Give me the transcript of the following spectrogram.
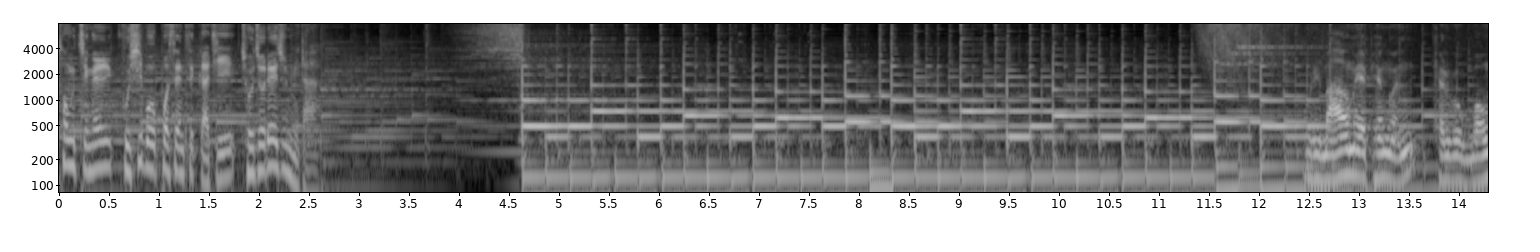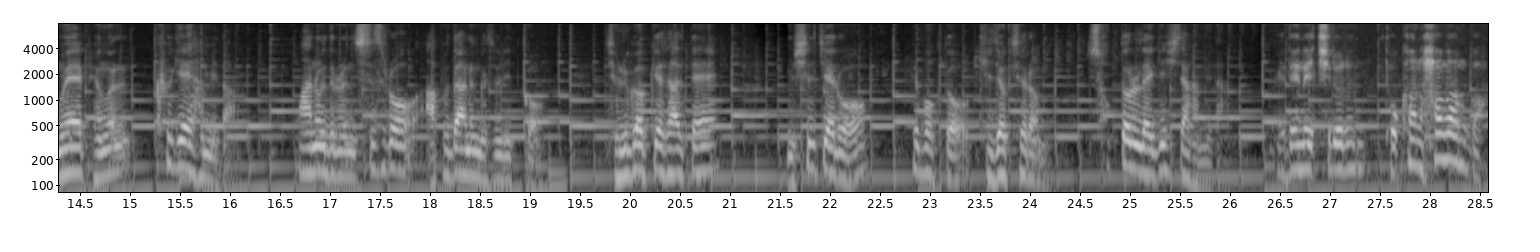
통증을 95%까지 조절해 줍니다. 마음의 병은 결국 몸의 병을 크게 합니다. 환우들은 스스로 아프다는 것을 잊고 즐겁게 살 때 실제로 회복도 기적처럼 속도를 내기 시작합니다. 에덴의 치료는 독한 항암과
